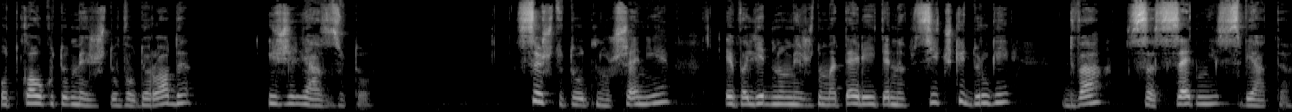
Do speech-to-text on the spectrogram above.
отколкото между водорода и желязото. Същото отношение е валидно между материите на всички други два съседни свята.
